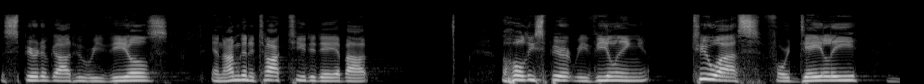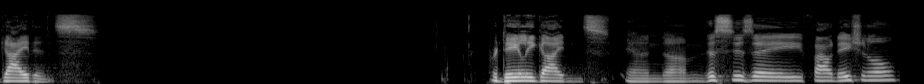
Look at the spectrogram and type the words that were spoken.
the Spirit of God who reveals. And I'm going to talk to you today about the Holy Spirit revealing to us for daily guidance. For daily guidance. And um, this is a foundational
